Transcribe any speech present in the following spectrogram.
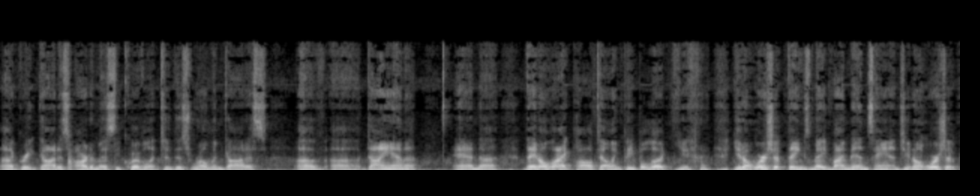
uh, Greek goddess Artemis, equivalent to this Roman goddess of uh, Diana. And uh, they don't like Paul telling people, look, you, you don't worship things made by men's hands. You don't worship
